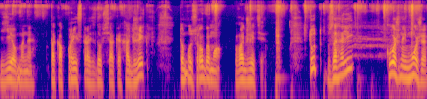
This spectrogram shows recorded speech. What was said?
Є в мене така пристрасть до всяких аджик, тому зробимо в аджиці. Тут взагалі кожний може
